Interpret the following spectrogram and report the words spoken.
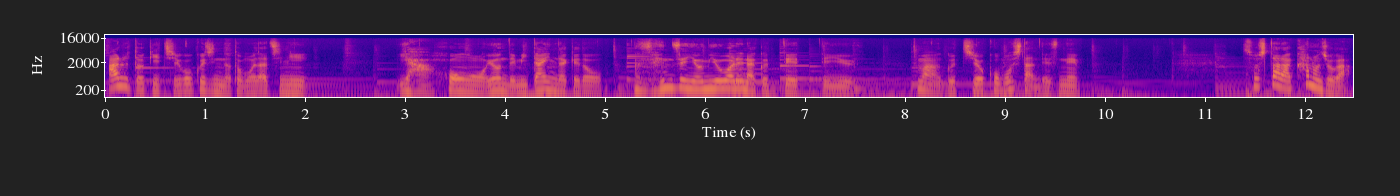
ある時中国人の友達に「いや本を読んでみたいんだけど全然読み終われなくって」っていうまあ愚痴をこぼしたんですねそしたら彼女が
